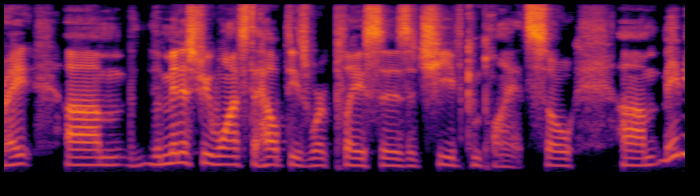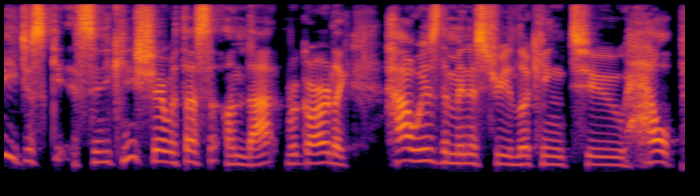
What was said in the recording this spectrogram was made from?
right? Um, the ministry wants to help these workplaces achieve compliance. So um, maybe just, Cindy, can you share with us on that regard? Like, how is the ministry looking to help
